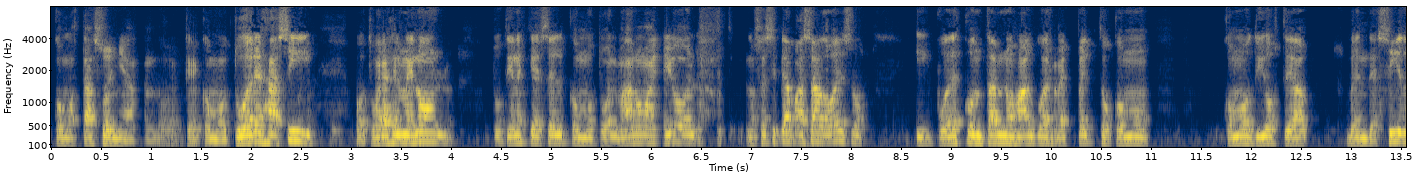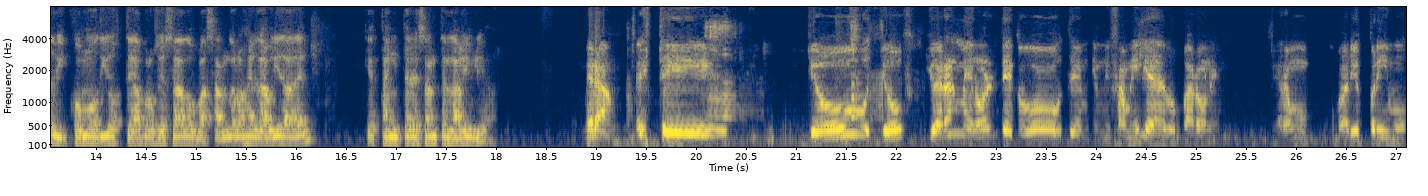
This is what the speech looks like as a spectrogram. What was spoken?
como estás soñando, que como tú eres así o tú eres el menor, tú tienes que ser como tu hermano mayor. No sé si te ha pasado eso y puedes contarnos algo al respecto, cómo, cómo Dios te ha bendecido y cómo Dios te ha procesado basándonos en la vida de Él que es tan interesante en la Biblia? Mira, este, yo, yo, yo era el menor de todo, de, mi familia, de los varones. Éramos varios primos.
